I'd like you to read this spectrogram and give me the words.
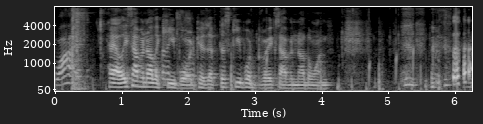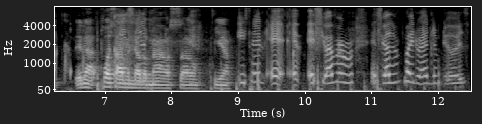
Why? Hey, at least have another I keyboard. Cause if this keyboard breaks, I have another one. and uh, plus, I have another mouse. So yeah. Ethan, if, if you ever if you ever played random duels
